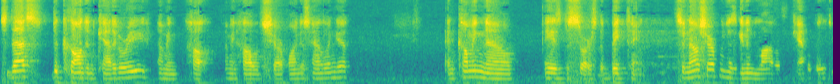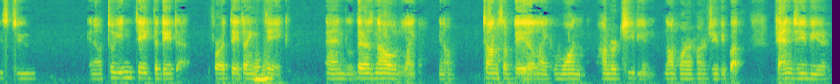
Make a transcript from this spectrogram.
So that's the content category. I mean how I mean how SharePoint is handling it. And coming now is the source, the big thing. So now SharePoint has given a lot of capabilities to you know to intake the data for a data Mhm. intake. And there's now like you know tons of data like 100 GB, not 100 GB, but 10 GB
